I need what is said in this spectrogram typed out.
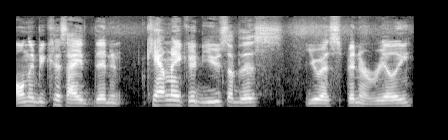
only because I didn't, can't make good use of this US spinner, really.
